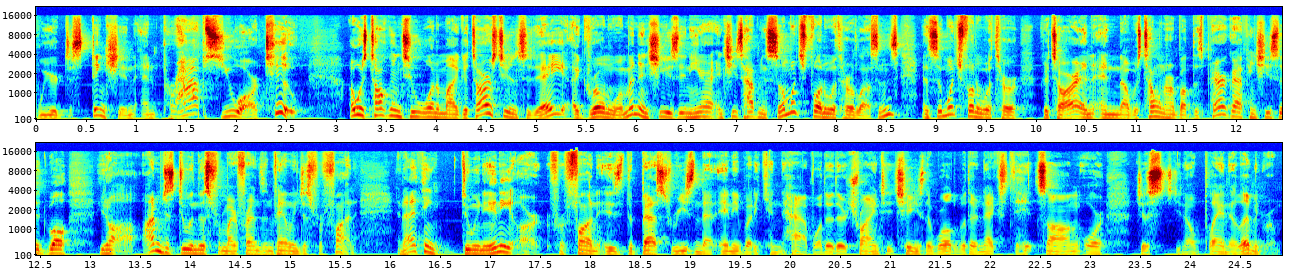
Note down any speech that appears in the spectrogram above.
weird distinction, and perhaps you are too. I was talking to one of my guitar students today, a grown woman, and she's in here and she's having so much fun with her lessons and so much fun with her guitar. And, and I was telling her about this paragraph, and she said, Well, you know, I'm just doing this for my friends and family just for fun. And I think doing any art for fun is the best reason that anybody can have, whether they're trying to change the world with their next hit song or just, you know, play in their living room.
